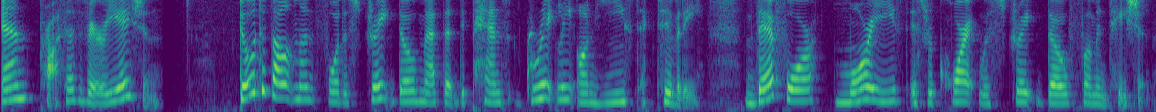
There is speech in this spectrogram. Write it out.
and process variation. Dough development for the straight dough method depends greatly on yeast activity. Therefore, more yeast is required with straight dough fermentation.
